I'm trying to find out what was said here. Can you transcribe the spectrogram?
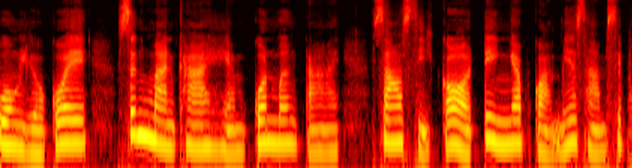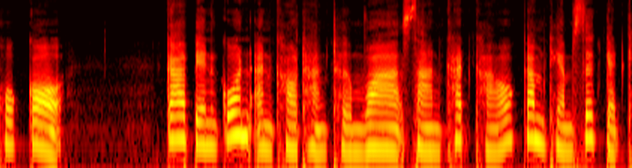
วงเหลียวก้อยซึ่งมันคาแหมก้นเมืองตายเศร้าสี่ก่อติ่งยับกว่ามีสามสิบหกก่อกลายเป็นก้นอันเขาทางเทิมว่าสารคัดเขากำเทียมซึกแกดแข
